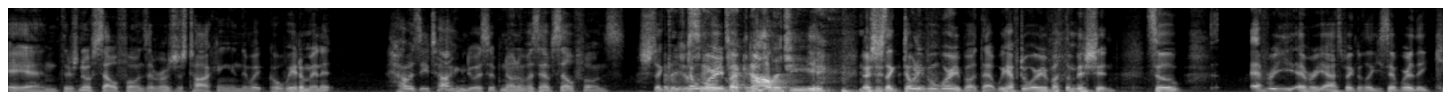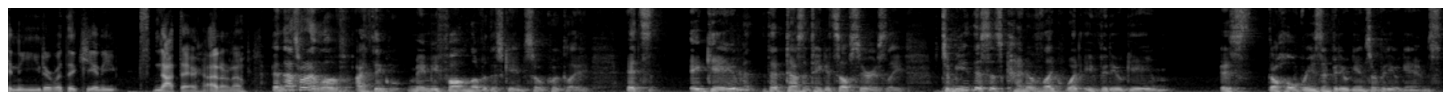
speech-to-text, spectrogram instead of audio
and there's no cell phones. Everyone's just talking, and they wait, go, wait a minute. how is he talking to us if none of us have cell phones? She's like, And they just don't worry about technology. No, she's like, don't even worry about that. We have to worry about the mission. So every every aspect of like you said, where they can eat or what they can't eat, it's not there. I don't know. And that's what I love. I think made me fall in love with this game so quickly. It's a game that doesn't take itself seriously. To me, this is kind of like what a video game is. The whole reason video games are video games.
